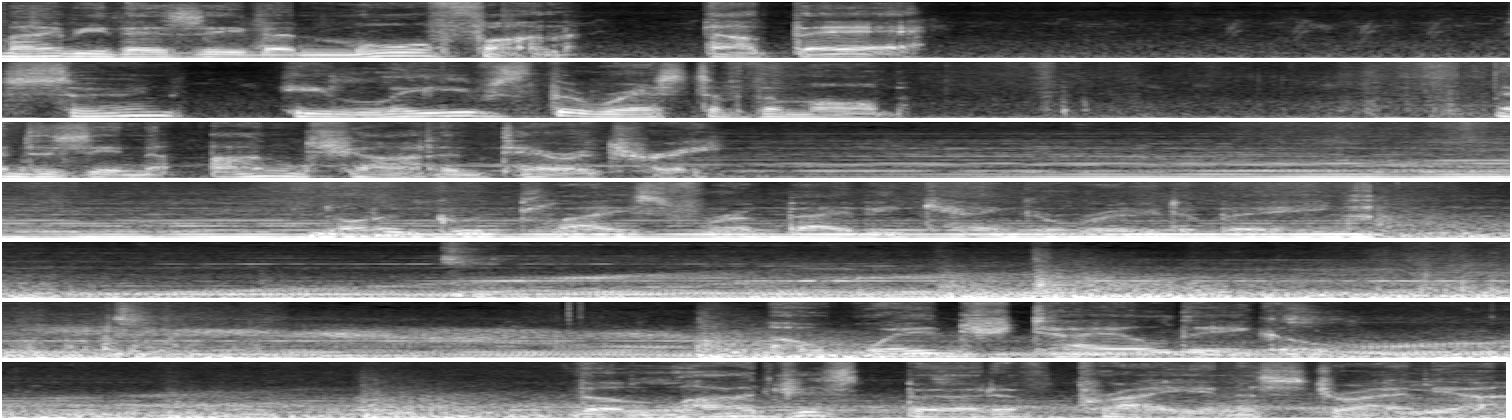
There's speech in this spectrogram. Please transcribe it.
Maybe there's even more fun out there. Soon, he leaves the rest of the mob and is in uncharted territory. Not a good place for a baby kangaroo to be. A wedge-tailed eagle. The largest bird of prey in Australia.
